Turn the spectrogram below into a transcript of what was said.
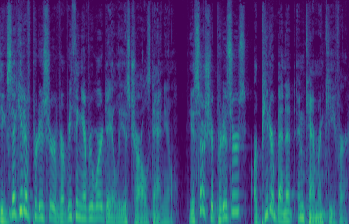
The executive producer of Everything Everywhere Daily is Charles Daniel. The associate producers are Peter Bennett and Cameron Kieffer.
